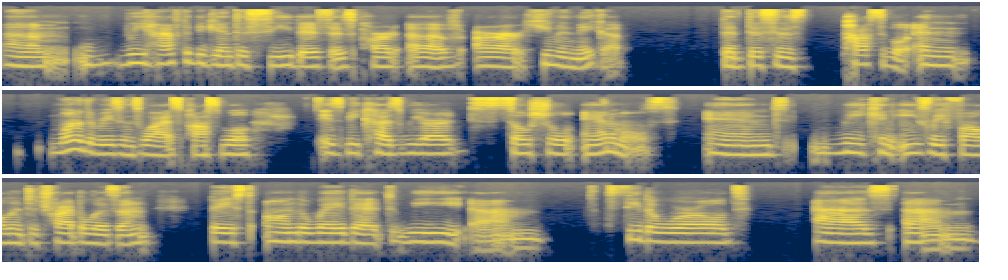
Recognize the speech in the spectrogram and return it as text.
Um, we have to begin to see this as part of our human makeup, that this is possible. And one of the reasons why it's possible is because we are social animals and we can easily fall into tribalism based on the way that we um, see the world as um,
